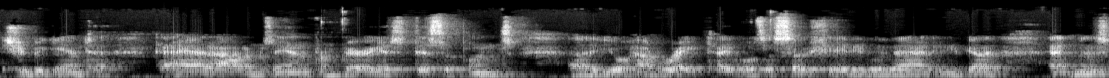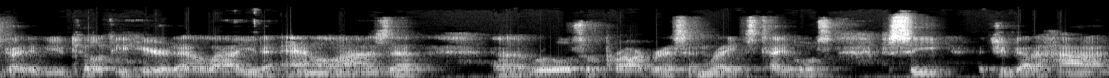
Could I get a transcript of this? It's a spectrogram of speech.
as you begin to, to add items in from various disciplines. Uh, you'll have rate tables associated with that, and you've got an administrative utility here that allow you to analyze that uh, rules of progress and rates tables to see that you've got a high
